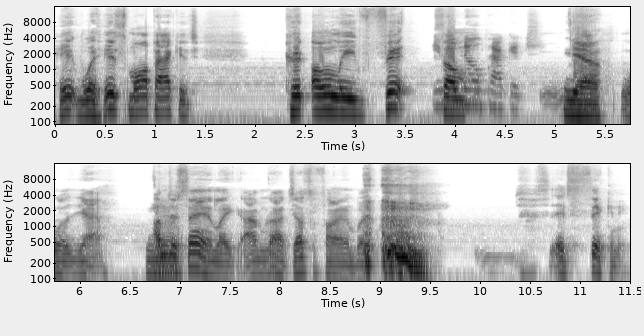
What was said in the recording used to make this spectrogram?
hit with his small package could only fit You some. mean no package. Yeah, Well, yeah. I'm just saying, like, I'm not justifying but it's sickening.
